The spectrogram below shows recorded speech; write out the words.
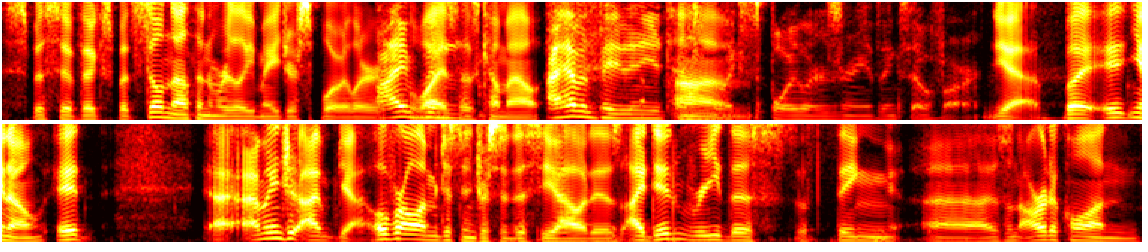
specifics, but still nothing really major spoiler I've wise been- has come out. I haven't paid any attention to Um, like spoilers or anything so far. Yeah, but it, you know, it. I- I'm inter- I'm, yeah. Overall, I'm just interested to see how it is. I did read this thing. Uh, there's an article on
